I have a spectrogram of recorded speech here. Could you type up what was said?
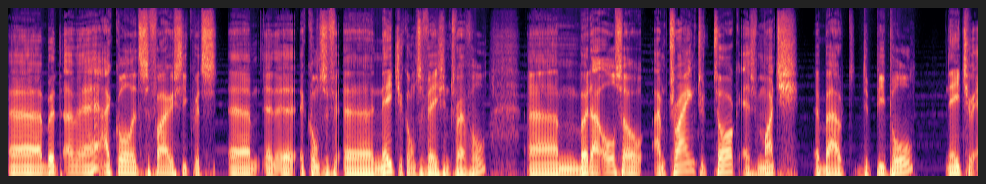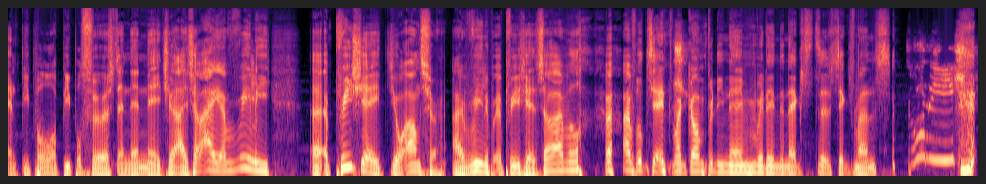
uh, but uh, I call it Safari Secrets um, uh, uh, conserv- uh, nature conservation travel. Um, but I also I'm trying to talk as much about the people, nature and people, or people first and then nature. I so I really uh, appreciate your answer. I really appreciate it. So I will. I will change my company name within the next uh, six months. sorry.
